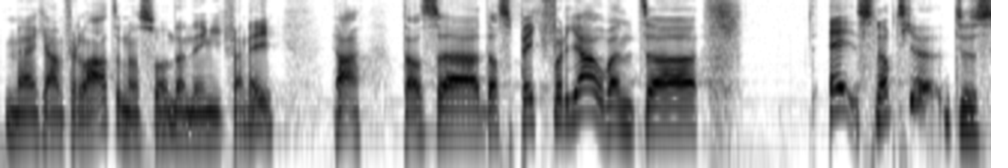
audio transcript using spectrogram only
mij gaan verlaten of zo, dan denk ik van hé, hey, ja, dat is, uh, dat is pech voor jou. Want hé, hey, snap je? Dus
